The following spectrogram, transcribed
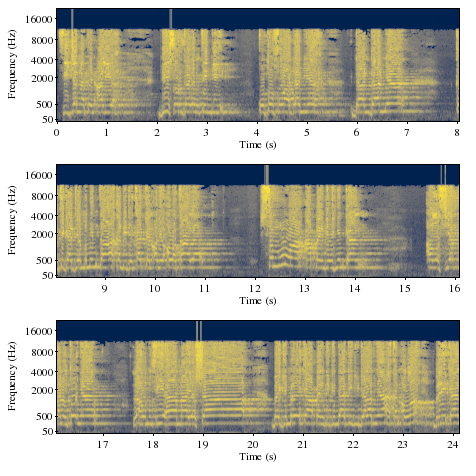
Fi jannatin aliyah di surga yang tinggi. Kutufu adanya dandannya ketika dia meminta akan didekatkan oleh Allah taala semua apa yang dia inginkan Allah siapkan untuknya. Lahum fiha ma yasha. Bagi mereka apa yang dikehendaki di dalamnya akan Allah berikan.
